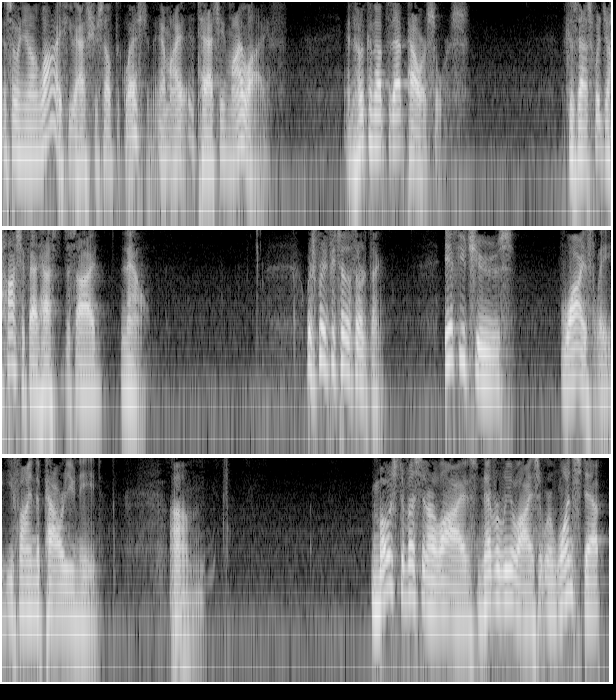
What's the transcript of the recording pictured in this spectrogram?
And so in your own life, you ask yourself the question Am I attaching my life and hooking up to that power source? because that's what Jehoshaphat has to decide now. Which brings me to the third thing. If you choose wisely, you find the power you need. Um, most of us in our lives never realize that we're one step,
